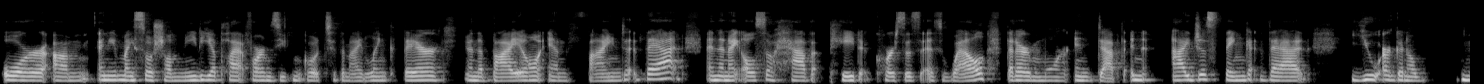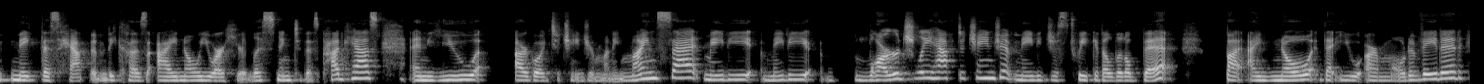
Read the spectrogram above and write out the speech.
or um, any of my social media platforms. You can go to the, my link there in the bio and find that. And then I also have paid courses as well that are more in depth. And I just think that you are going to make this happen because I know you are here listening to this podcast and you are going to change your money mindset. Maybe maybe largely have to change it maybe just tweak it a little bit. But i know that you are motivated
